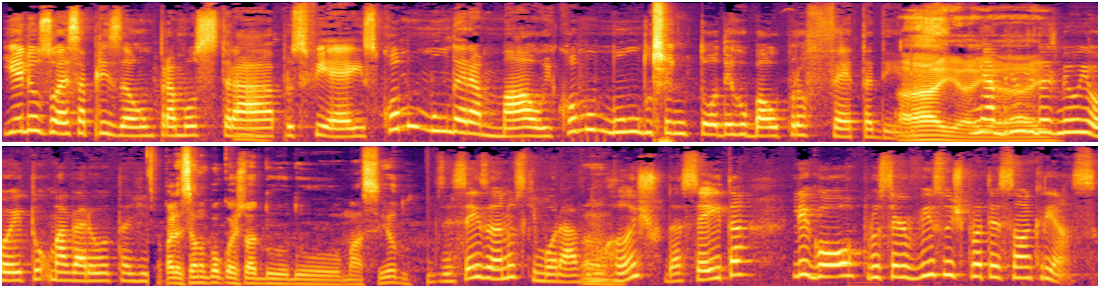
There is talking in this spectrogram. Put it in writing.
E ele usou essa prisão para mostrar hum. pros fiéis como o mundo era mal e como o mundo tentou derrubar o profeta deles. Ai, ai, em abril ai. de 2008, uma garota de... Aparecendo um pouco a história do, do Macedo. 16 anos, que morava ah. no rancho da seita, ligou para o Serviço de Proteção à Criança.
